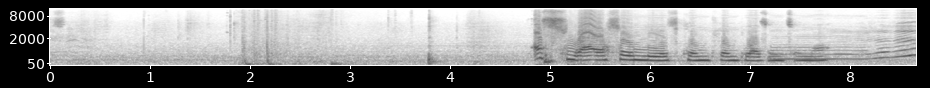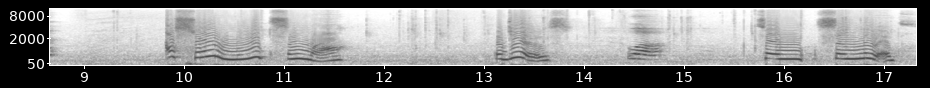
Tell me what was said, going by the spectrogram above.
it. I swear I saw Needs come from Pleasant somewhere. I saw Needs somewhere. Did you? What? So, see Needs?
